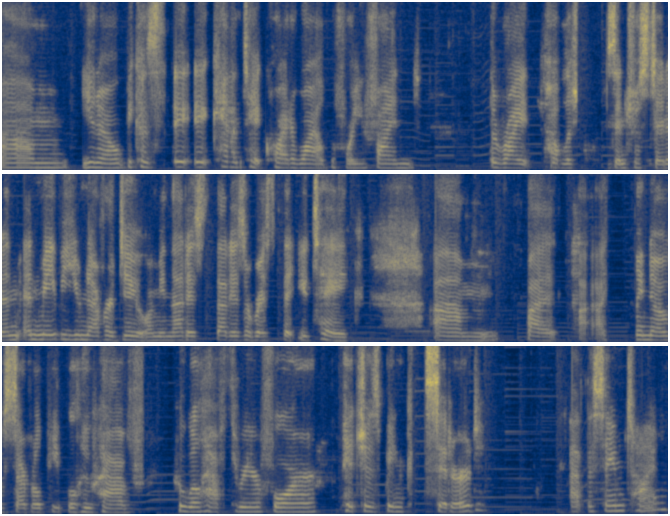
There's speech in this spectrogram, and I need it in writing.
um, you know, because it, it can take quite a while before you find the right publisher who's interested, and, and maybe you never do. I mean, that is that is a risk that you take. Um, but I, I know several people who have who will have three or four pitches being considered at the same time.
